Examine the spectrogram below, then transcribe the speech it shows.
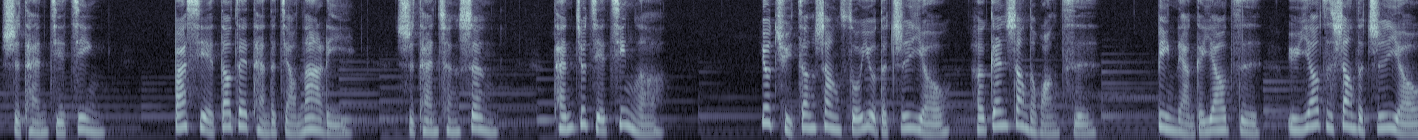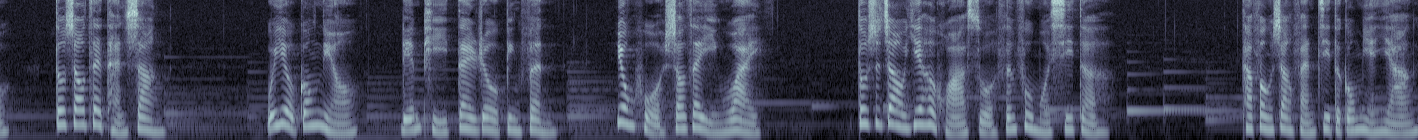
使坛洁净，把血倒在坛的角那里，使坛成圣，坛就洁净了。又取帐上所有的脂油。和竿上的网子，并两个腰子与腰子上的脂油，都烧在坛上。唯有公牛，连皮带肉并粪，用火烧在营外，都是照耶和华所吩咐摩西的。他奉上燔祭的公绵羊，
